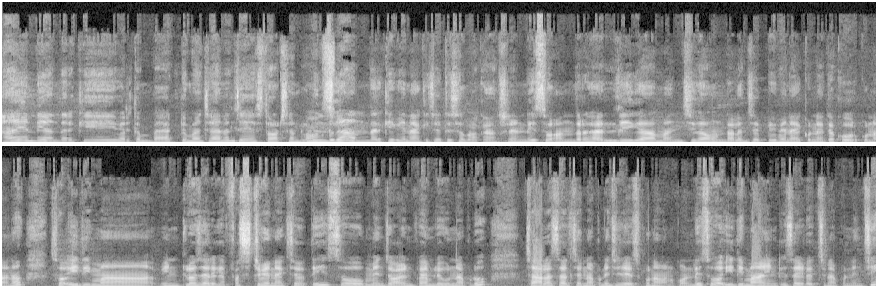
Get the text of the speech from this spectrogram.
హాయ్ అండి అందరికీ. Welcome back to my channel JS thoughts and ముందుగా అందరికీ వినాయక చవితి శుభాకాంక్షలు అండి. సో అందరూ హెల్దీగా మంచిగా ఉండాలని చెప్పి వినాయకుడిని అయితే కోరుకున్నాను. సో ఇది మా ఇంట్లో జరిగే ఫస్ట్ వినాయక చవితి. సో మేము జాయింట్ ఫ్యామిలీ ఉన్నప్పుడు చాలాసార్లు చిన్నప్పటి నుంచి చేసుకున్నాం అనుకోండి. సో ఇది మా ఇంటి సైడ్ వచ్చినప్పటి నుంచి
